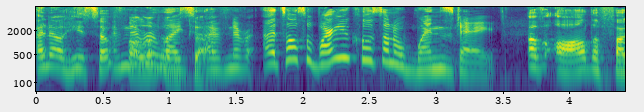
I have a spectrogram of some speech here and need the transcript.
I know he's so I've never liked. himself. I've never. It's also why are you closed on a Wednesday? of all the fucking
